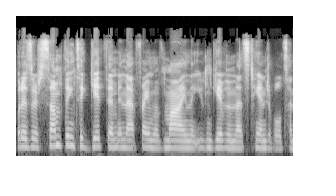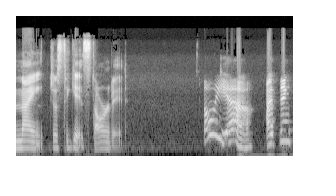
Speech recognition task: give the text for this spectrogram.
but is there something to get them in that frame of mind that you can give them that's tangible tonight, just to get started? Oh yeah, I think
